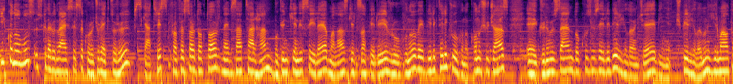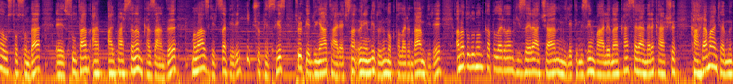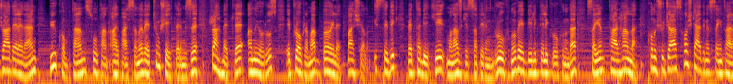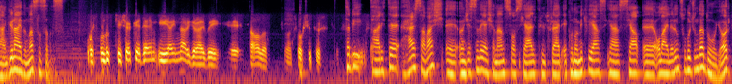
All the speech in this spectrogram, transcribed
İlk konuğumuz Üsküdar Üniversitesi kurucu rektörü, psikiyatrist Profesör Doktor Nevzat Tarhan. Bugün kendisiyle Malazgirt Zaferi ruhunu ve birliktelik ruhunu konuşacağız. Ee, günümüzden 951 yıl önce 1071 yılının 26 Ağustos'unda e, Sultan Alp- Alparslan'ın kazandığı Malazgirt Zaferi hiç şüphesiz Türk ve dünya tarihi açısından önemli dönüm noktalarından biri. Anadolu'nun kapılarının bizleri açan, milletimizin varlığına kastedenlere karşı kahramanca mücadele eden Büyük Komutan Sultan Alparslan'ı ve tüm şehitlerimizi rahmetle anıyoruz. E, programa böyle başlayalım istedik ve tabii ki Malazgirt Zaferi'nin ruhunu ve birliktelik ruhunu da Sayın Tarhan'la konuşacağız. Hoş geldiniz Sayın Tarhan. Günaydın. Nasılsınız? Hoş bulduk. Teşekkür ederim. İyi yayınlar Güray Bey. Ee, sağ olun. Çok şükür. Tabii tarihte her savaş e, öncesinde yaşanan sosyal, kültürel, ekonomik veya siyasal e, olayların sonucunda doğuyor.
